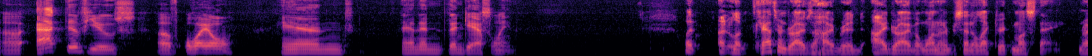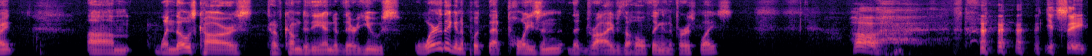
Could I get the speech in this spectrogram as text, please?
uh, active use of oil and and then then gasoline. Uh, look, Catherine drives a hybrid. I drive a 100% electric Mustang, right? Um, when those cars have come to the end of their use, where are they going to put that poison that drives the whole thing in the first place? Oh, you see,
